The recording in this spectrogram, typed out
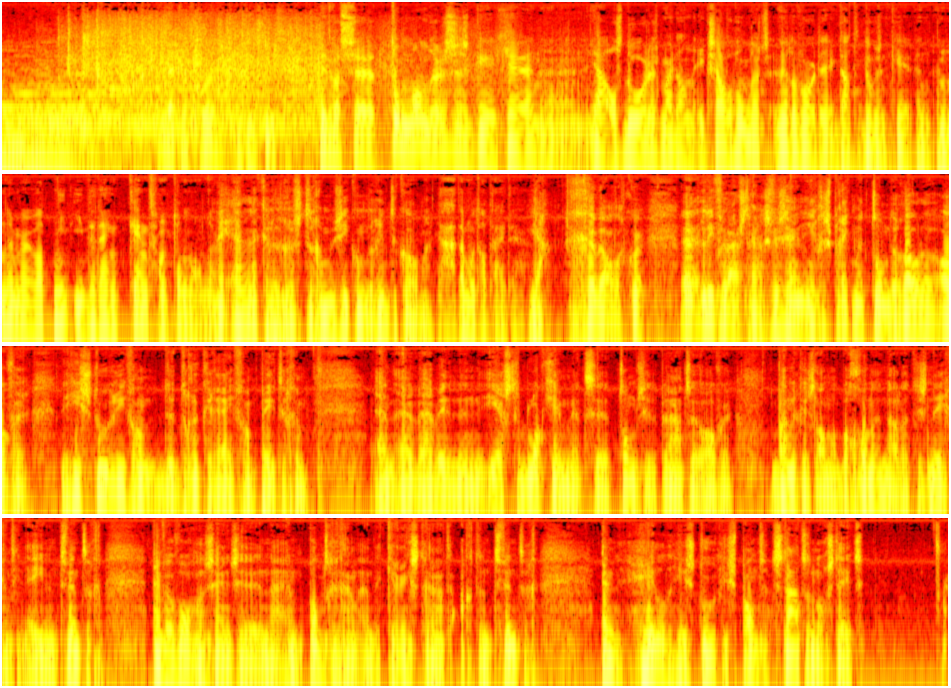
Lekker hoor, wat is dit? Dit was eh, Tom Monders, dus een keertje een, eh, ja, als Doris, maar dan ik zou 100 willen worden. Ik dacht ik doe eens een keer een, een nummer wat niet iedereen kent van Tom Monders. Nee, en lekkere rustige muziek om erin te komen. Ja, dat moet altijd hè. Ja, geweldig hoor. Eh, lieve luisteraars, we zijn in gesprek met Tom de Rode over de historie van de drukkerij van Petergem. En eh, we hebben in een eerste blokje met eh, Tom zitten praten over wanneer is het allemaal begonnen. Nou, dat is 1921. En vervolgens zijn ze naar een pand gegaan aan de Kerkstraat 28. Een heel historisch pand. Het staat er nog steeds.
